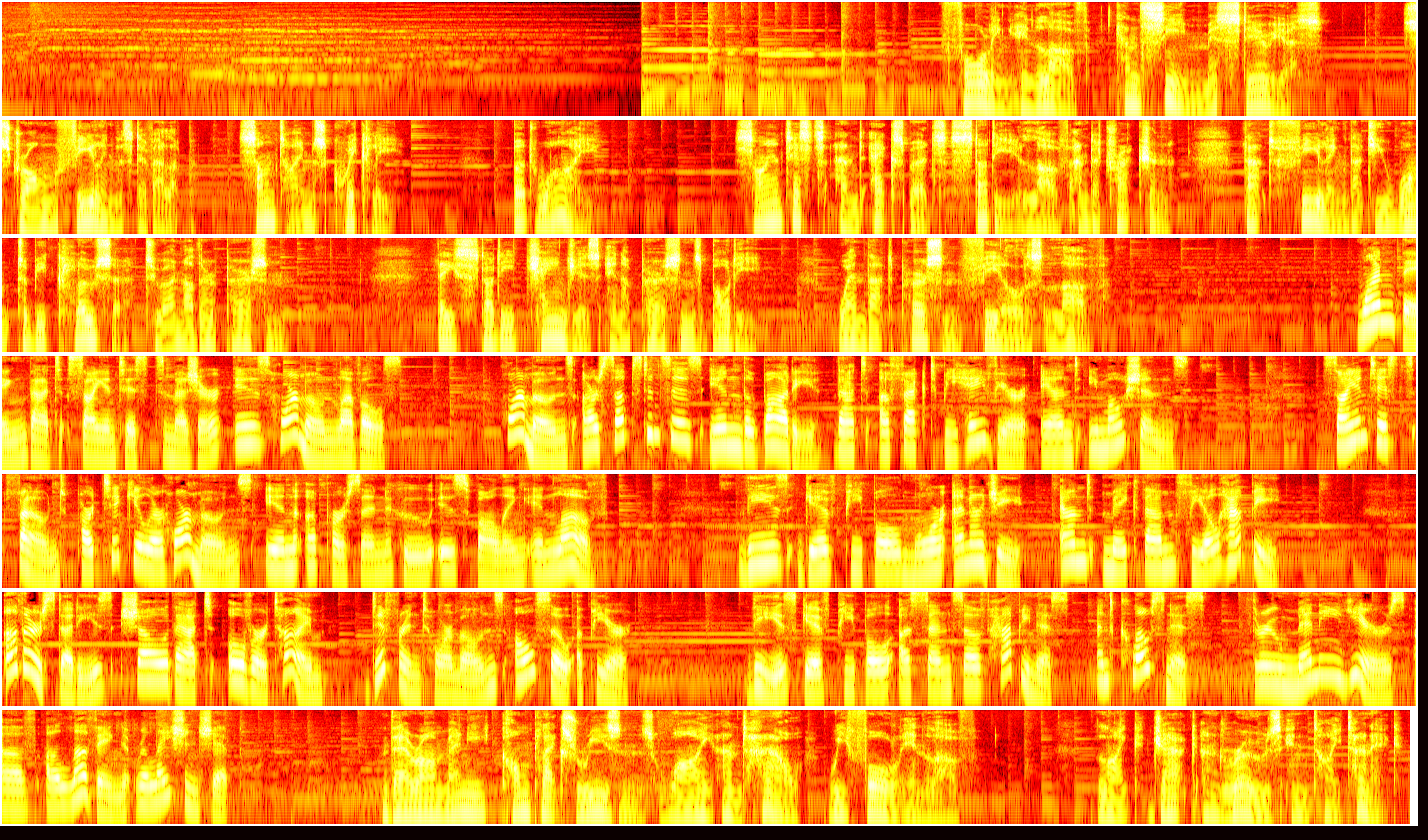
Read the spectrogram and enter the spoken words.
Falling in love can seem mysterious. Strong feelings develop, sometimes quickly. But why? Scientists and experts study love and attraction, that feeling that you want to be closer to another person. They study changes in a person's body when that person feels love. One thing that scientists measure is hormone levels. Hormones are substances in the body that affect behavior and emotions. Scientists found particular hormones in a person who is falling in love. These give people more energy and make them feel happy. Other studies show that over time, different hormones also appear these give people a sense of happiness and closeness through many years of a loving relationship. There are many complex reasons why and how we fall in love. Like Jack and Rose in Titanic,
